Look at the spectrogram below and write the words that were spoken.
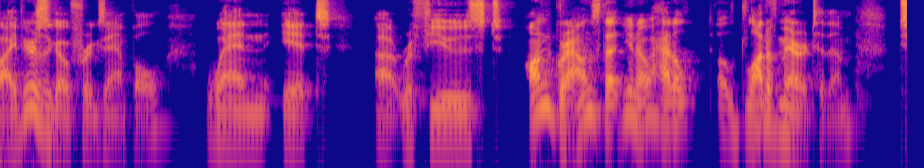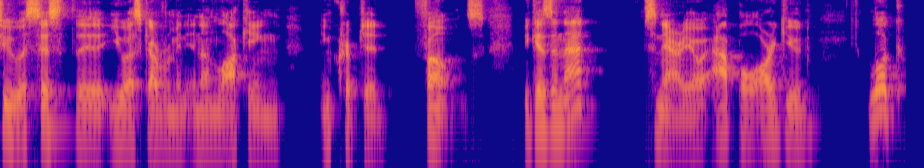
five years ago, for example, when it uh, refused on grounds that you know had a, a, lot of merit to them to assist the U.S. government in unlocking encrypted phones. Because in that scenario, Apple argued, "Look,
